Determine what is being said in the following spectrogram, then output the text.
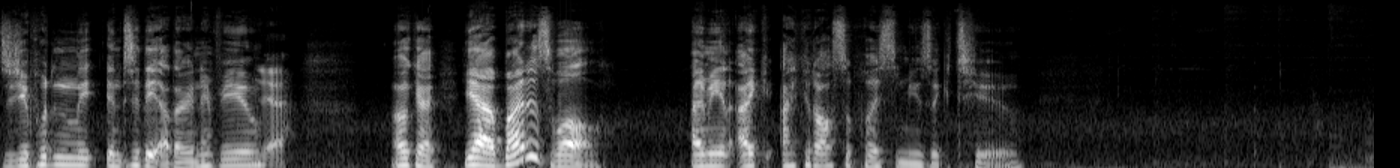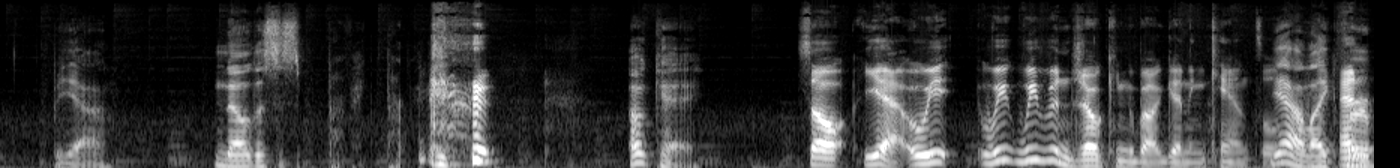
Did you put in the, into the other interview? yeah. Okay. Yeah, might as well. I mean, I, I could also play some music too. But yeah. No, this is perfect. Perfect. okay. So yeah, we we we've been joking about getting canceled. Yeah, like And- for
